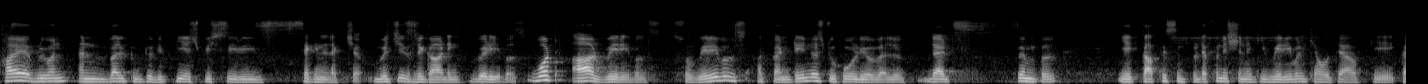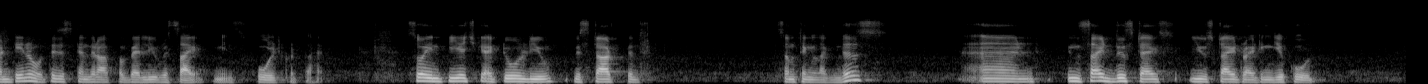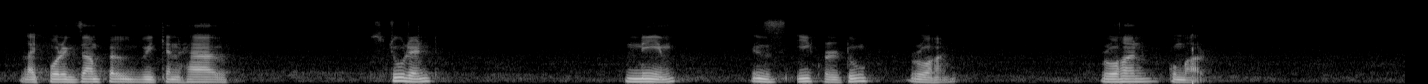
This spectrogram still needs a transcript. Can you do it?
Hi everyone and welcome to the PHP series second lecture which is regarding variables. What are variables? So variables are containers to hold your value. That's simple. ये काफ़ी simple definition है कि variable क्या होता है आपके container होते हैं जिसके अंदर आपका वैल्यू रिसाइड मींस होल्ड करता है so in P H P I told you we start with something like this and inside this text you start writing your code like for example we can have student name is equal to Rohan. Rohan Kumar.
